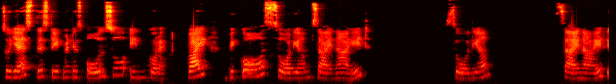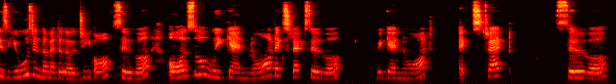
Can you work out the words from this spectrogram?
So yes, this statement is also incorrect. Why? Because sodium cyanide, sodium cyanide is used in the metallurgy of silver. Also, we cannot extract silver. We cannot extract silver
